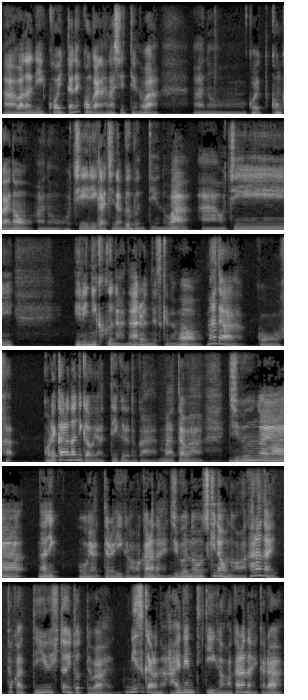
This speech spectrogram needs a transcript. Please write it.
罠に、こういったね、今回の話っていうのは、あのこう今回のあの陥りがちな部分っていうのは、あ陥りにくくなるんですけども、まだこうはこれから何かをやっていくだとか、または自分が何をやったらいいかわからない、自分の好きなものがわからないとかっていう人にとっては、自らのアイデンティティがわからないから、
